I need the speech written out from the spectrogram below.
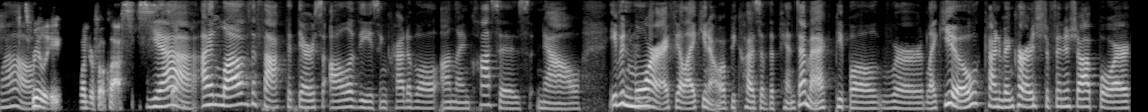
Wow. It's really wonderful classes. Yeah. I love the fact that there's all of these incredible online classes now. Even mm-hmm. more, I feel like, you know, because of the pandemic, people were like you, kind of encouraged to finish up or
